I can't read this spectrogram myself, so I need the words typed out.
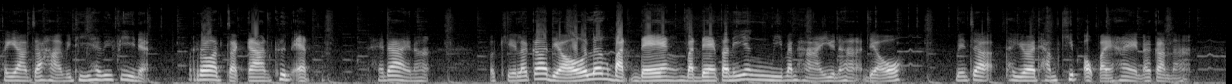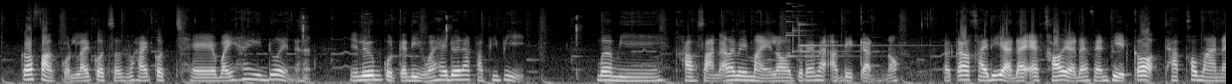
พยายามจะหาวิธีให้พี่ๆเนี่ยรอดจากการขึ้นแอดให้ได้นะฮะโอเคแล้วก็เดี๋ยวเรื่องบัตรแดง บัตรแดงตอนนี้ยังมีปัญหาอยู่นะฮะเดี๋ยวเบนจะทยอยทำคลิปออกไปให้แล้วกันนะฮะก็ฝากกดไลค์กด subscribe กดแชร์ไว้ให้ด้วยนะฮะอย่าลืมกดกระดิ่งไว้ให้ด้วยนะครับพี่ๆเมื่อมีข่าวสารอะไรใหม่ๆ เราจะได้มาอัปเดตกันเนาะแล้วก็ใครที่อยากได้แอคเคาท์อยากได้แฟนเพจก็ทักเข้ามาใน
